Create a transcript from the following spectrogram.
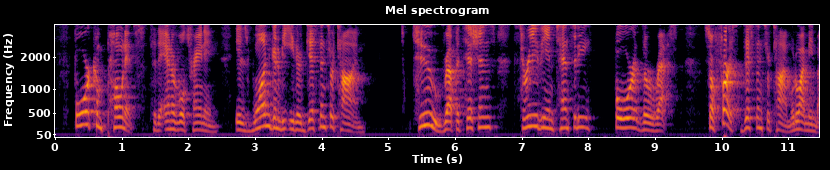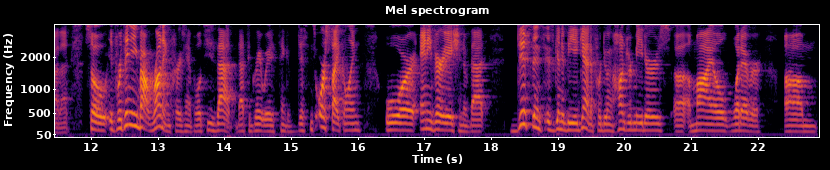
four components to the interval training is one going to be either distance or time, two, repetitions, three, the intensity, four, the rest. So first, distance or time. What do I mean by that? So if we're thinking about running, for example, let's use that. That's a great way to think of distance or cycling or any variation of that. Distance is going to be again if we're doing 100 meters, uh, a mile, whatever. Um,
